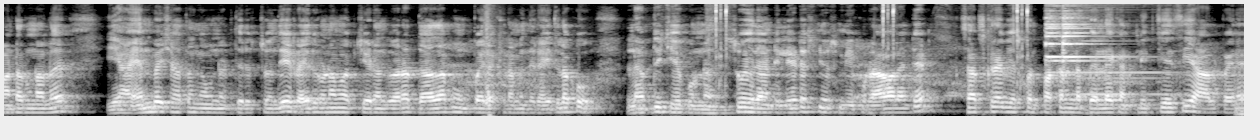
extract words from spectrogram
పంట రుణాలే ఎనభై శాతంగా ఉన్నట్టు తెలుస్తుంది. రైతు రుణమాఫీ చేయడం ద్వారా దాదాపు ముప్పై లక్షల మంది రైతులకు లబ్ధి చేకున్నది సో ఇలాంటి లేటెస్ట్ న్యూస్ మీకు రావాలంటే సబ్స్క్రైబ్ చేసుకొని పక్కన బెల్ ఐకాన్ క్లిక్ చేసి ఆల్ పైన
